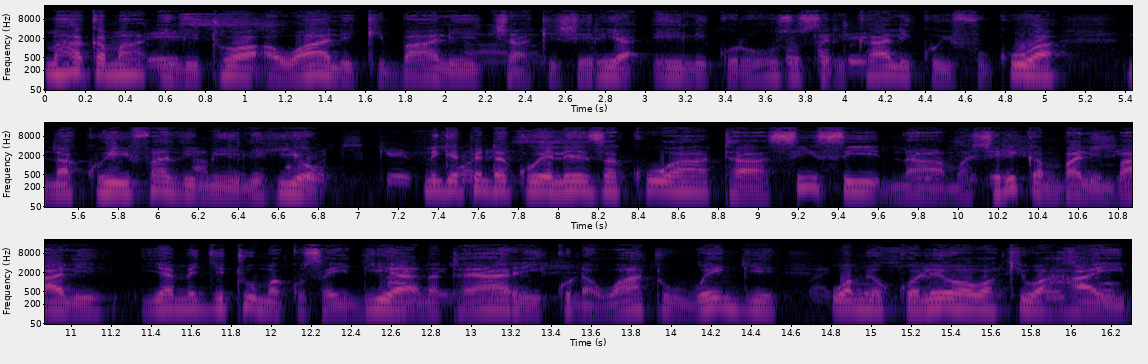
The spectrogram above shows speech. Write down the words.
Mahakama ilitoa awali kibali cha kisheria ili kuruhusu serikali kuifukua na kuhifadhi miili hiyo. Ningependa kueleza kuwa taasisi na mashirika mbalimbali yamejituma kusaidia na tayari kuna watu wengi wameokolewa wakiwa hai.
